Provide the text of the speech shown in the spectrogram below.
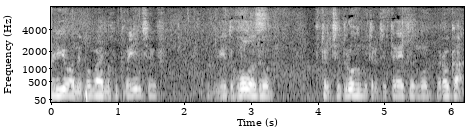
мільйони померлих українців від голоду в 32-33 роках.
